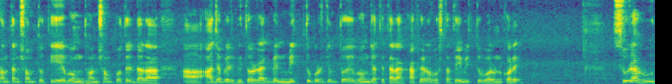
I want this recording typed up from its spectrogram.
সন্তান সন্ততি এবং ধন সম্পদের দ্বারা আজাবের ভিতর রাখবেন মৃত্যু পর্যন্ত এবং যাতে তারা কাফের অবস্থাতেই মৃত্যুবরণ করে। সুরাহুদ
